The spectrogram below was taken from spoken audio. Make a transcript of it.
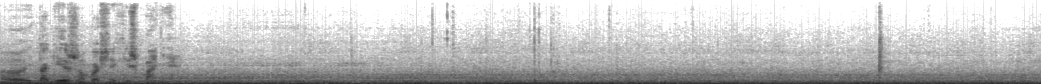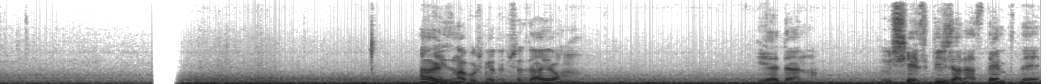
Oj, tak jeżdżą właśnie Hiszpanie. No i znowuż mnie wyprzedzają. Jeden. Już się zbliża następny.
